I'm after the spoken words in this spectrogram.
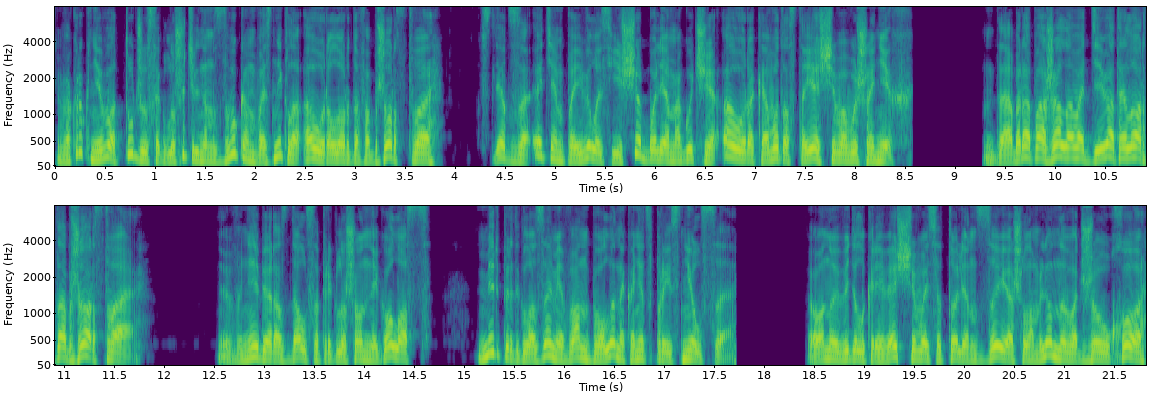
Вокруг него тут же с оглушительным звуком возникла аура лордов обжорства. Вслед за этим появилась еще более могучая аура кого-то стоящего выше них. «Добро пожаловать, девятый лорд обжорства!» В небе раздался приглушенный голос. Мир перед глазами Ван Буэлэ наконец прояснился. Он увидел кривящегося Толин Зэ и ошеломленного Джоу Хо,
